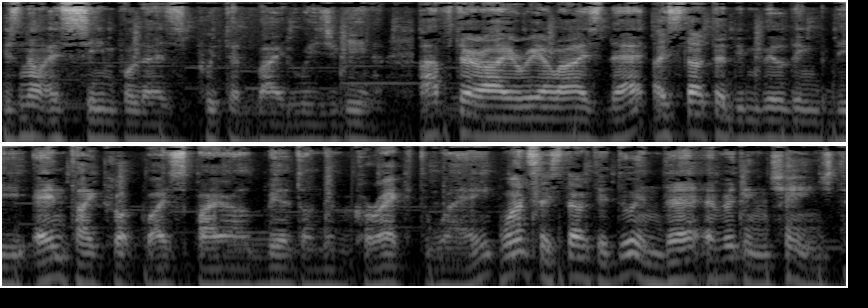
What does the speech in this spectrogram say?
it's not as simple as put it by Luigi Ighina. After I realized that, I started in building the anti-clockwise spiral built on the correct way. Once I started doing that, everything changed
